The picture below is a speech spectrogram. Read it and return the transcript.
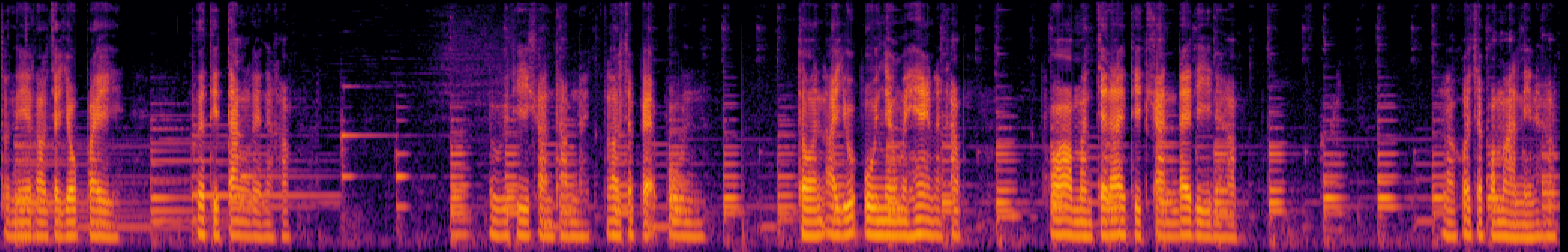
ตัวนี้เราจะยกไปเพื่อติดตั้งเลยนะครับ ดูวิธีการทำนะเราจะแปะปูน ตอนอายุปูนยังไม่แห้งนะครับ เพราะว่ามันจะได้ติดกันได้ดีนะครับ เราก็จะประมาณนี้นะครับ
